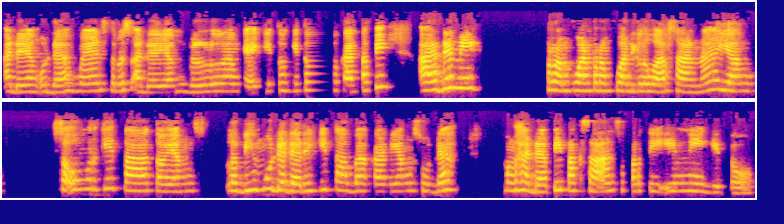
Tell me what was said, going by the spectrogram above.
ada yang udah mens terus ada yang belum kayak gitu gitu kan tapi ada nih perempuan-perempuan di luar sana yang seumur kita atau yang lebih muda dari kita bahkan yang sudah menghadapi paksaan seperti ini gitu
